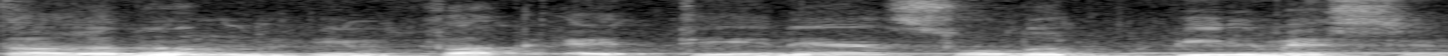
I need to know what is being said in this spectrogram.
sağının infak ettiğini solu bilmesin.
